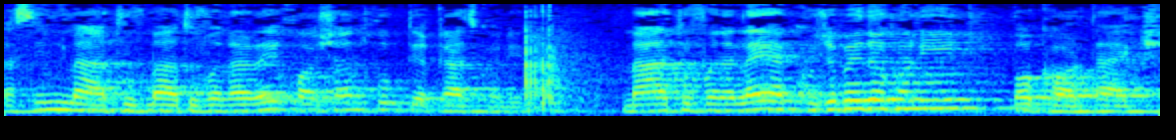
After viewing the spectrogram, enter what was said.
پس این معطوف معطوف علیه خواهشان خوب دقت کنید. معطوف علیه از کجا پیدا کنیم؟ با کارتک.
